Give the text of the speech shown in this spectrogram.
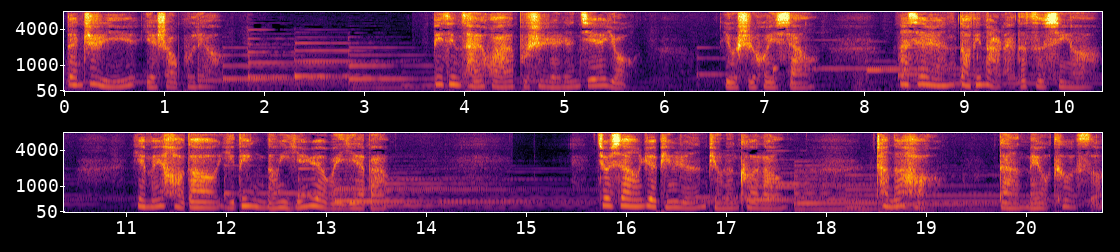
但质疑也少不了。毕竟才华不是人人皆有，有时会想，那些人到底哪来的自信啊？也没好到一定能以音乐为业吧？就像乐评人评论克朗，唱得好，但没有特色。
